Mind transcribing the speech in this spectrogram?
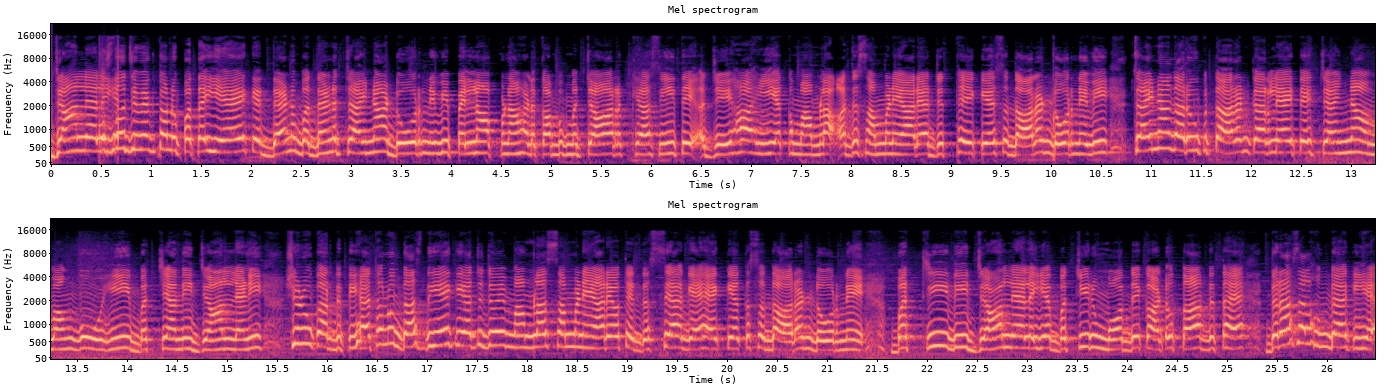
ਜਾਨ ਲੈ ਲਈ ਹੈ। ਜਿਵੇਂ ਕਿ ਤੁਹਾਨੂੰ ਪਤਾ ਹੀ ਹੈ ਕਿ ਦਿਨ ਬਦਨ ਚਾਈਨਾ ਡੋਰ ਨੇ ਵੀ ਪਹਿਲਾਂ ਆਪਣਾ ਹੜਕੰਬ ਮਚਾ ਰੱਖਿਆ ਸੀ ਤੇ ਅਜਿਹਾ ਹੀ ਇੱਕ ਮਾਮਲਾ ਅੱਜ ਸਾਹਮਣੇ ਆ ਰਿਹਾ, ਜਿੱਥੇ ਕਿ ਸਧਾਰਨ ਡੋਰ ਨੇ ਵੀ ਚਾਈਨਾ ਦਾ ਰੂਪ ਧਾਰਨ ਕਰ ਲਿਆ ਤੇ ਚਾਈਨਾ ਵਾਂਗੂ ਹੀ ਬੱਚਿਆਂ ਦੀ ਜਾਨ ਲੈਣੀ ਸ਼ੁਰੂ ਕਰ ਦਿੱਤੀ ਹੈ। ਤੁਹਾਨੂੰ ਦੱਸ ਦਈਏ ਕਿ ਅੱਜ ਜੋ ਇਹ ਮਾਮਲਾ ਸਾਹਮਣੇ ਆ ਰਿਹਾ, ਉੱਥੇ ਦੱਸਿਆ ਗਿਆ ਹੈ ਕਿ ਇੱਕ ਸਧਾਰਨ ਸਧਾਰਨ ਡੋਰ ਨੇ। ਬੱਚੀ ਦੀ ਜਾਨ ਲੈ ਲਈ ਹੈ। ਬੱਚੀ ਨੂੰ ਮੌਤ ਦੇ ਘਾਟ ਉਤਾਰ ਦਿੱਤਾ ਹੈ। ਦਰਅਸਲ ਹੁੰਦਾ ਕੀ ਹੈ?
